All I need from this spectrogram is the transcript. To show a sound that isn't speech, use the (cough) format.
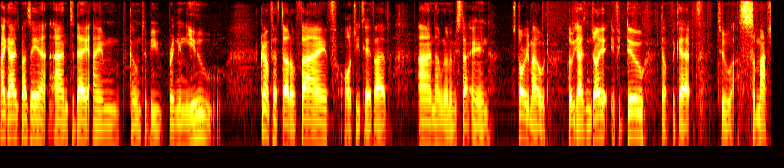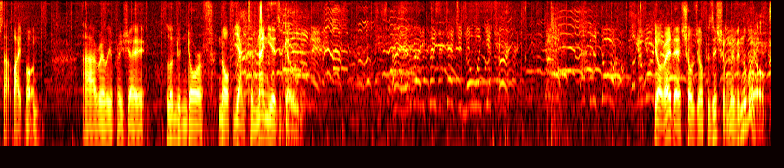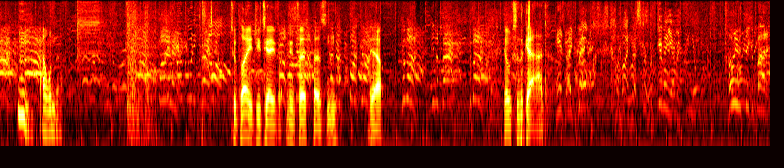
Hi guys, Baz here, and today I'm going to be bringing you Grand Theft Auto 5 or GTA 5 and I'm going to be starting story mode. Hope you guys enjoy it. If you do, don't forget to smash that like button. I really appreciate it. Ludendorff, North Yankton, nine years ago. Your radar shows your position within the world. Hmm, I wonder. To play GTA in first person, yeah. Go to the guard. Come on, mister. Give me everything you... Don't even think about it.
